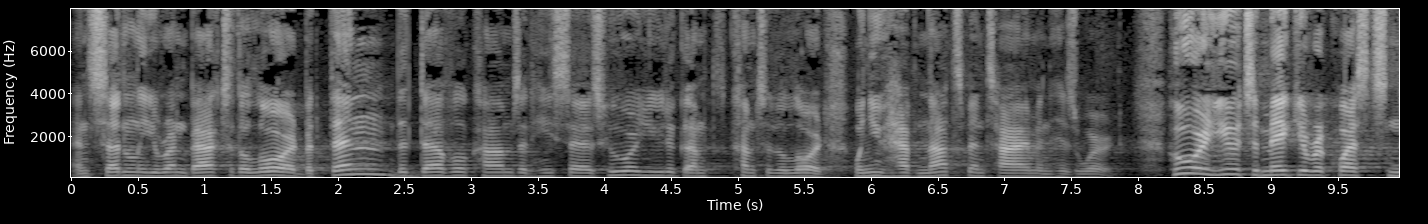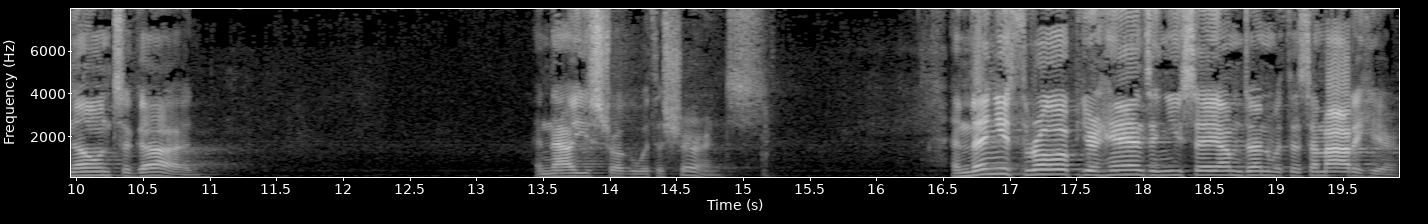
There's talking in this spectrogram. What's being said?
And suddenly you run back to the Lord. But then the devil comes and he says, Who are you to come, come to the Lord when you have not spent time in his word? Who are you to make your requests known to God? And now you struggle with assurance. And then you throw up your hands and you say, I'm done with this, I'm out of here.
